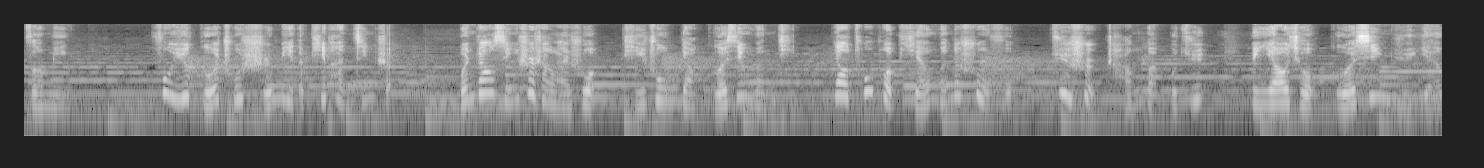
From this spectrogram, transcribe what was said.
则鸣，富于革除时弊的批判精神。文章形式上来说，提出要革新文体，要突破骈文的束缚，句式长短不拘，并要求革新语言，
